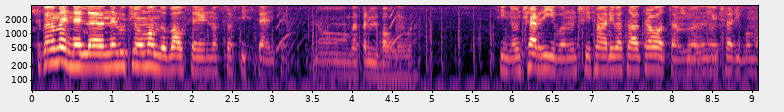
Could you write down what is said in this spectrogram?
Secondo me nel- nell'ultimo mondo Bowser è il nostro assistente. No, vai a prendere il baule ora. Sì, non ci arrivo, non ci sono arrivato l'altra volta, Ci- ma ci- non ci arrivo mo.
